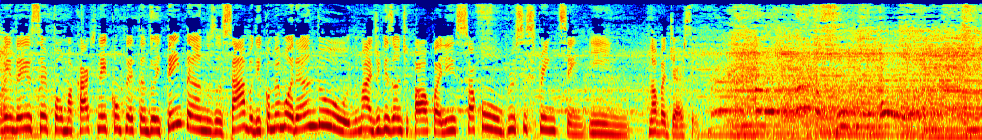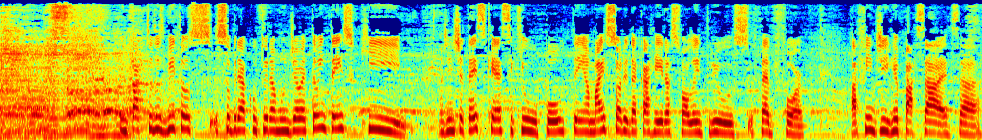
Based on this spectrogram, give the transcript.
Vendo aí o Sir Paul McCartney completando 80 anos no sábado e comemorando numa divisão de palco ali só com o Bruce Springsteen em Nova Jersey. O impacto dos Beatles sobre a cultura mundial é tão intenso que a gente até esquece que o Paul tem a mais sólida carreira solo entre os Fab Four. A fim de repassar essa,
